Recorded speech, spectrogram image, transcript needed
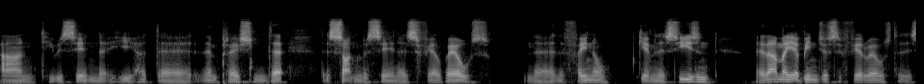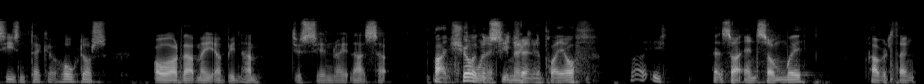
and he was saying that he had the, the impression that, that Sutton was saying his farewells in the, the final game of the season. Now, that might have been just the farewells to the season ticket holders, or that might have been him just saying, right, that's it. I'm sure Won't going to see feature me in the playoff. It's in some way, I would think,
